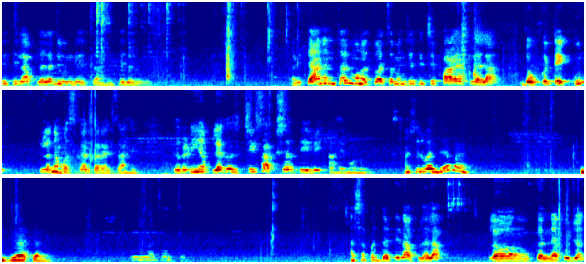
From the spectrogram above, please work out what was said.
हे तिला आपल्याला देऊन घ्यायचं आहे हे दररोज आणि त्यानंतर महत्त्वाचं म्हणजे तिचे पाय आपल्याला डोकं टेकून तिला नमस्कार करायचा आहे. कारण ही आपल्या घरची साक्षात देवी आहे म्हणून. आशीर्वाद द्या बाळा. तुझ्या हाताने. अशा पद्धतीने आपल्याला कन्यापूजन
